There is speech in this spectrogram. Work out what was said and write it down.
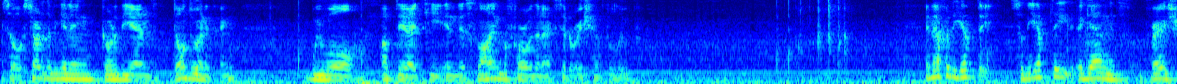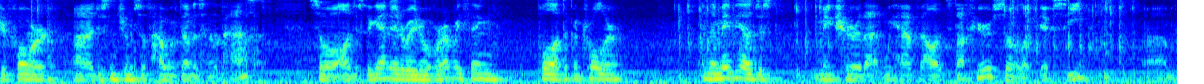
So start at the beginning, go to the end, don't do anything. We will update IT in this line before the next iteration of the loop. And now for the update. So the update, again, is very straightforward, uh, just in terms of how we've done this in the past. So I'll just, again, iterate over everything, pull out the controller, and then maybe I'll just make sure that we have valid stuff here. So like if C, um,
